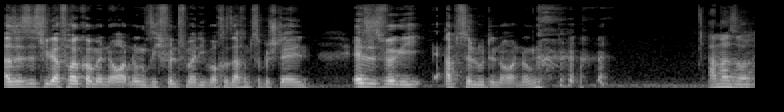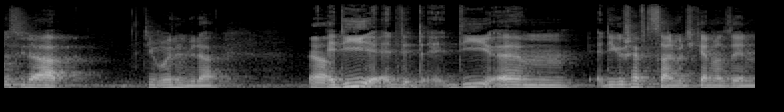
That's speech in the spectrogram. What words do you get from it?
Also es ist wieder vollkommen in Ordnung, sich fünfmal die Woche Sachen zu bestellen. Es ist wirklich absolut in Ordnung. Amazon ist wieder Die rödeln wieder. Ja. Ey, die, die, die, ähm, die Geschäftszahlen würde ich gerne mal sehen.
